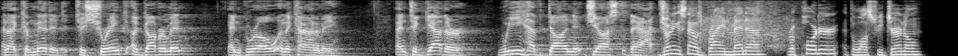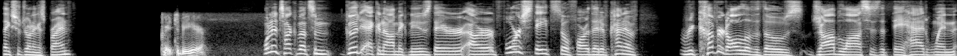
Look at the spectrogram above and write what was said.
and I committed to shrink a government and grow an economy. And together, we have done just that. Joining us now is Bryan Mena, reporter at the Wall Street Journal. Thanks for joining us, Bryan. Great to be here. I wanted to talk about some good economic news. There are four states so far that have kind of recovered all of those job losses that they had when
